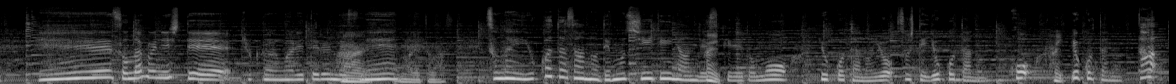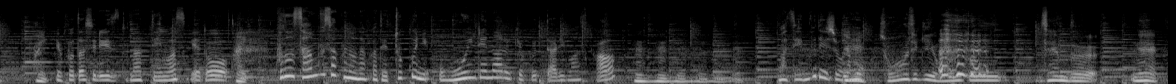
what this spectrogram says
えー、そんな風にして曲が生まれてるんですね。はい、生まれてます。そんな横田さんのデモ CD なんですけれども、はい、横田のよそして横田の子、はい、横田のた、はい、横田シリーズとなっていますけど、はい、この三部作の中で特に思い入れのある曲ってありますか？まあ全部でしょうね。正直本当に全部ねた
